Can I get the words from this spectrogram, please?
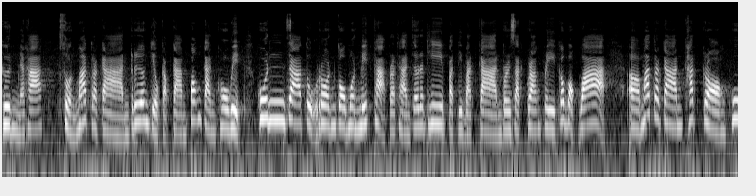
ขึ้นนะคะส่วนมาตรการเรื่องเกี่ยวกับการป้องกันโควิด คุณจาตุรนโกมลมิตรค่ะ ประธานเจ้าหน้าที่ปฏิบัติการบริษัทกลางปรีก็บอกว่า มาตรการคัดกรองผู้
